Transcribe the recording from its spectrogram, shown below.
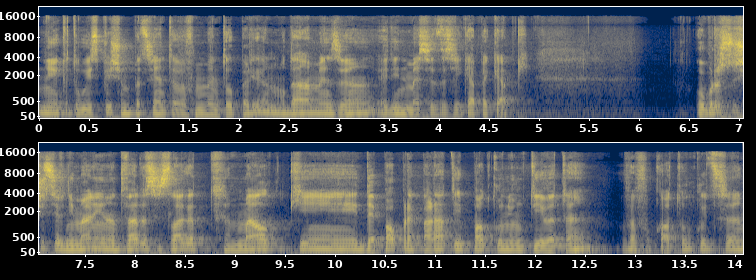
ние като го изпишем пациента в момента опериран, му даваме за един месец да си капе капки. Обръщаше се внимание на това да се слагат малки депо препарати под конюнктивата в окото, които са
